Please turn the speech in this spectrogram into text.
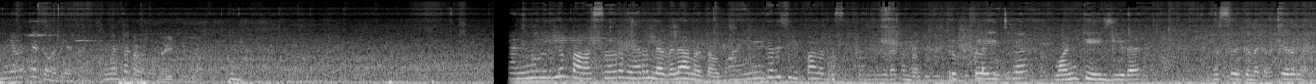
ഇങ്ങനത്തെ ഒക്കെ മതി കേട്ടോ. ഇങ്ങനത്തെ കളർ കണ്ണൂരിൽ ബാസാർ വേറെ ലെവലാണ് കേട്ടോ ഭയങ്കര ചീപ്പാണ് ഡ്രസ്സ് ഇവിടെ കണ്ടോ? ട്രിപ്പിൾ എയ്റ്റിന് വൺ കെ ജിയുടെ ഡ്രസ്സ് വെക്കുന്ന കിടക്കുന്നത്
